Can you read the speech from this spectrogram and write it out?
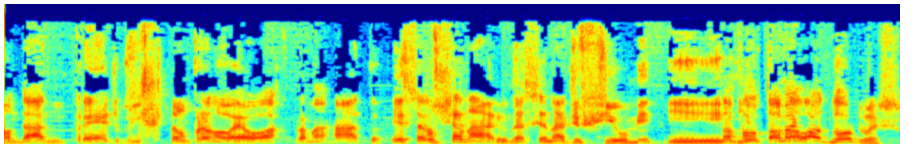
andar num prédio, vistão pra Nova York, pra Manhattan. Esse era o cenário, né? Cenário de filme, e, Só eu faltou Michael lá. Douglas.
